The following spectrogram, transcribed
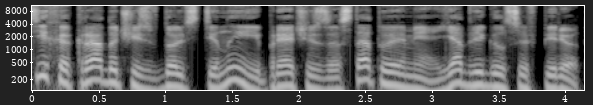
Тихо крадучись вдоль стены и прячась за статуями, я двигался вперед.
